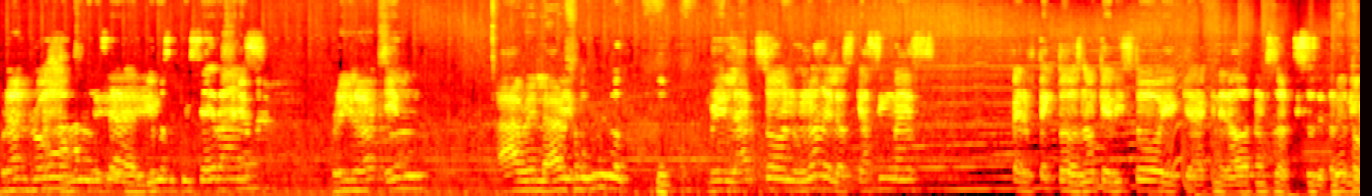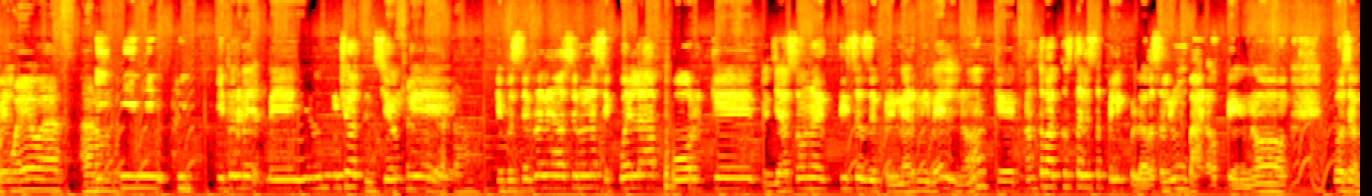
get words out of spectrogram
Brand Rose, Ajá, o sea, eh, vimos a Chris Evans. Bray Larson. Ah, Brie Larson. Brie Larson, uno de los casting más perfectos, ¿no? Que he visto y que ha generado a tantos artistas de tanto Beto nivel. Cuevas. Ah, no. Y, y- y- y, pues me, me llamó mucho la atención que, que pues estén planeando hacer una secuela porque pues, ya son artistas de primer nivel, ¿no? Que ¿Cuánto va a costar esta película? Va a salir un barote, ¿no? O sea,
